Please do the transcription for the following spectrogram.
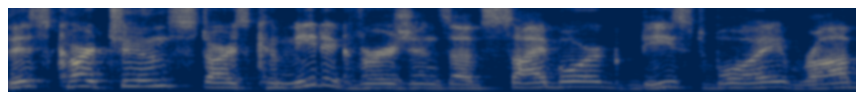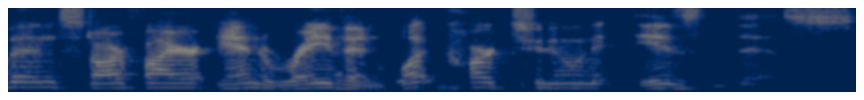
This cartoon stars comedic versions of Cyborg, Beast Boy, Robin, Starfire, and Raven. What cartoon is this?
